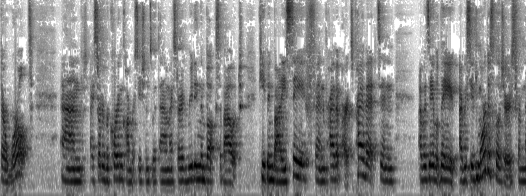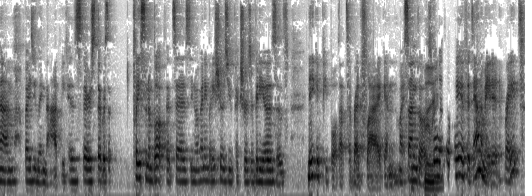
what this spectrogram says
their world. And I started recording conversations with them. I started reading them books about keeping bodies safe and private parts private, and I was able. They I received more disclosures from them by doing that because there's there was a place in a book that says, you know, if anybody shows you pictures or videos of naked people, that's a red flag. And my son goes, really? well, it's okay if it's animated, right?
